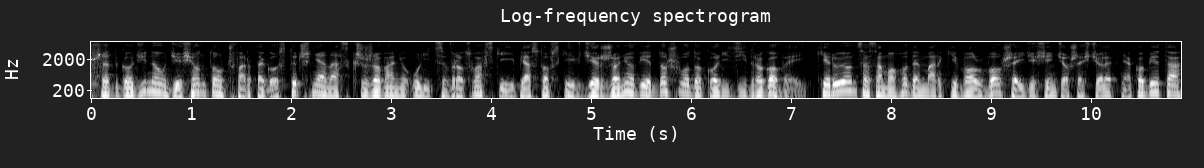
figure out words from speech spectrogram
Przed godziną 10 4 stycznia na skrzyżowaniu ulic Wrocławskiej i Piastowskiej w Dzierżoniowie doszło do kolizji drogowej. Kierująca samochodem marki Volvo 66-letnia kobieta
